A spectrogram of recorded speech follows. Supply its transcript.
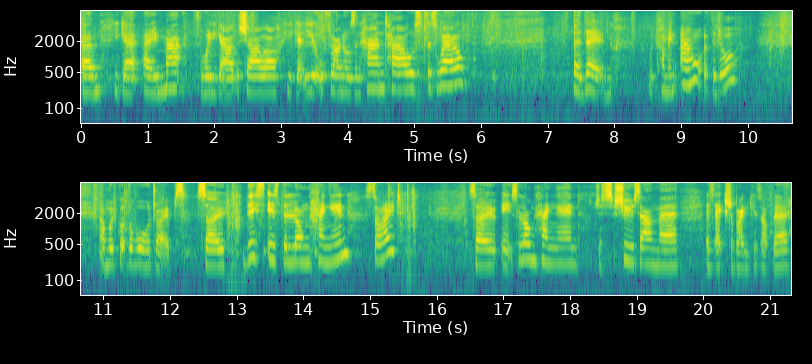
Um, you get a mat for when you get out of the shower. You get little flannels and hand towels as well. And then we're coming out of the door and we've got the wardrobes. So this is the long hanging side. So it's long hanging, just shoes down there. There's extra blankets up there.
